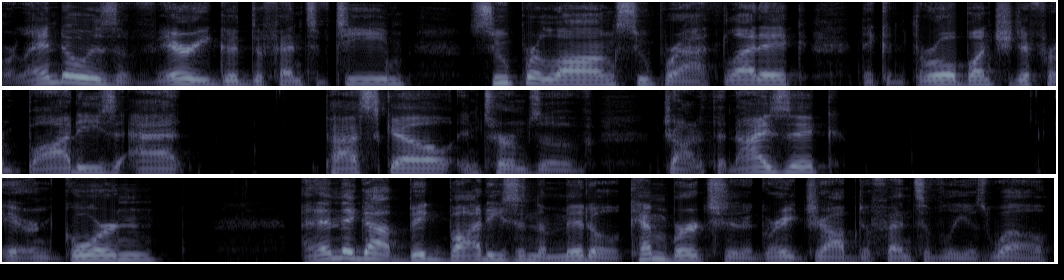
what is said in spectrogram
Orlando is a very good defensive team, super long, super athletic. They can throw a bunch of different bodies at Pascal in terms of Jonathan Isaac, Aaron Gordon. And then they got big bodies in the middle. Khem Birch did a great job defensively as well.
